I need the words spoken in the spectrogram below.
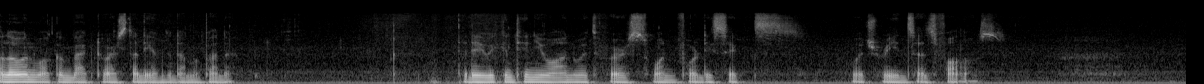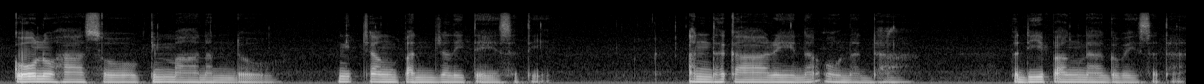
Hello and welcome back to our study of the Dhammapada. Today we continue on with verse 146, which reads as follows. Konuhaso kimmanando nityang panjalite sati andhakarena onadha padipang nagavesata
